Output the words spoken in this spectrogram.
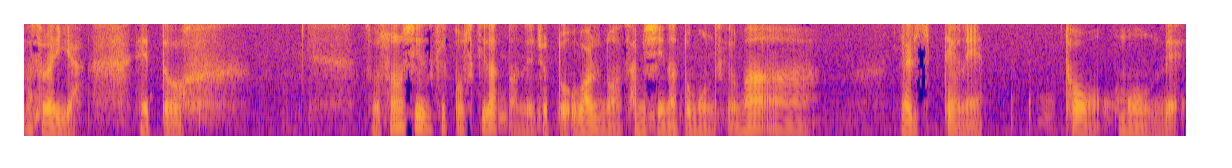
まあ、それはいいや。えっと、そう、そのシーズン結構好きだったんで、ちょっと終わるのは寂しいなと思うんですけど、まあ、やりきったよね、と思うんで、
